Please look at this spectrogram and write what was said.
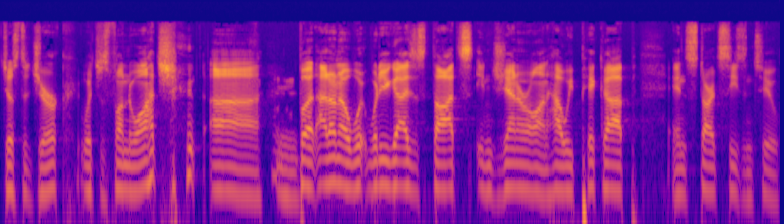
just a jerk, which is fun to watch. uh, But I don't know. What, what are you guys' thoughts in general on how we pick up and start season two?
